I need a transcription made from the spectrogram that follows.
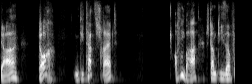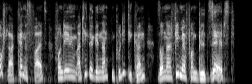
Ja, doch. Die Taz schreibt, offenbar stammt dieser Vorschlag keinesfalls von den im Artikel genannten Politikern, sondern vielmehr von Bild selbst,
